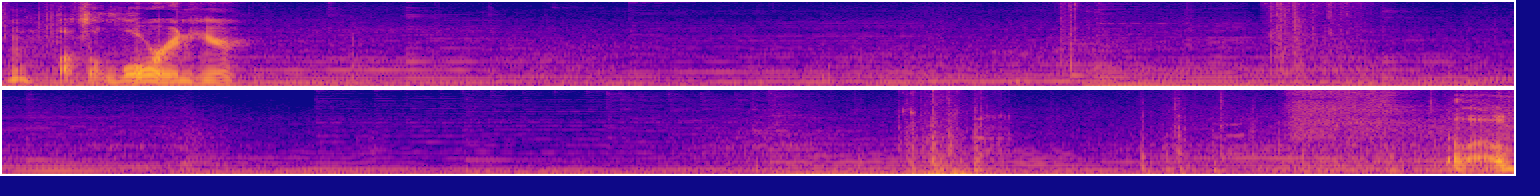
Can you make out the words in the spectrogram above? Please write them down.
Hmm, lots of lore in here. Hello.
